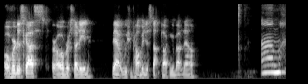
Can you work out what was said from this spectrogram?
over discussed or over studied that we should probably just stop talking about now? Um,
